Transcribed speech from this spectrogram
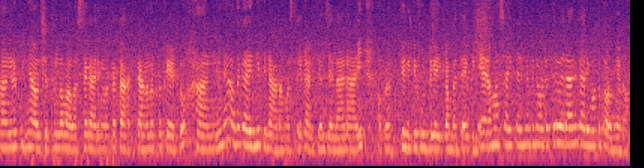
അങ്ങനെ പിന്നെ ആവശ്യത്തിനുള്ള വളർച്ച കാര്യങ്ങളൊക്കെ കറക്റ്റ് ആണെന്നൊക്കെ കേട്ടു. അങ്ങനെ അത് കഴിഞ്ഞ് പിന്നെ ആറാം മാസത്തിൽ കാണിക്കാൻ ചെല്ലാനായി. അപ്പോഴൊക്കെ എനിക്ക് ഫുഡ് കഴിക്കാൻ പറ്റായി. പിന്നെ ഏഴാം മാസമായി കഴിഞ്ഞാൽ പിന്നെ ഓരോരുത്തർ വരാനും കാര്യങ്ങളൊക്കെ തുടങ്ങണം?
